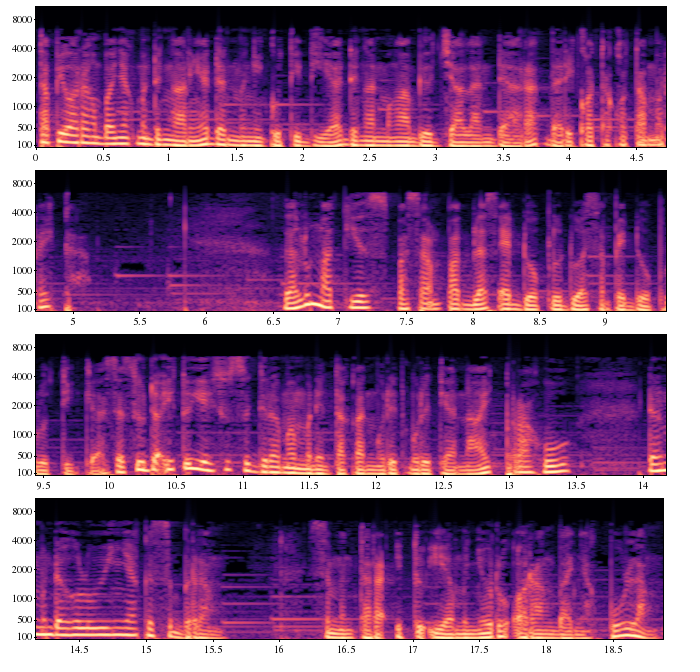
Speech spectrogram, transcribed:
Tapi orang banyak mendengarnya dan mengikuti dia dengan mengambil jalan darat dari kota-kota mereka. Lalu Matius pasal 14 ayat 22 sampai 23. Sesudah itu Yesus segera memerintahkan murid-muridnya naik perahu dan mendahuluinya ke seberang. Sementara itu ia menyuruh orang banyak pulang.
